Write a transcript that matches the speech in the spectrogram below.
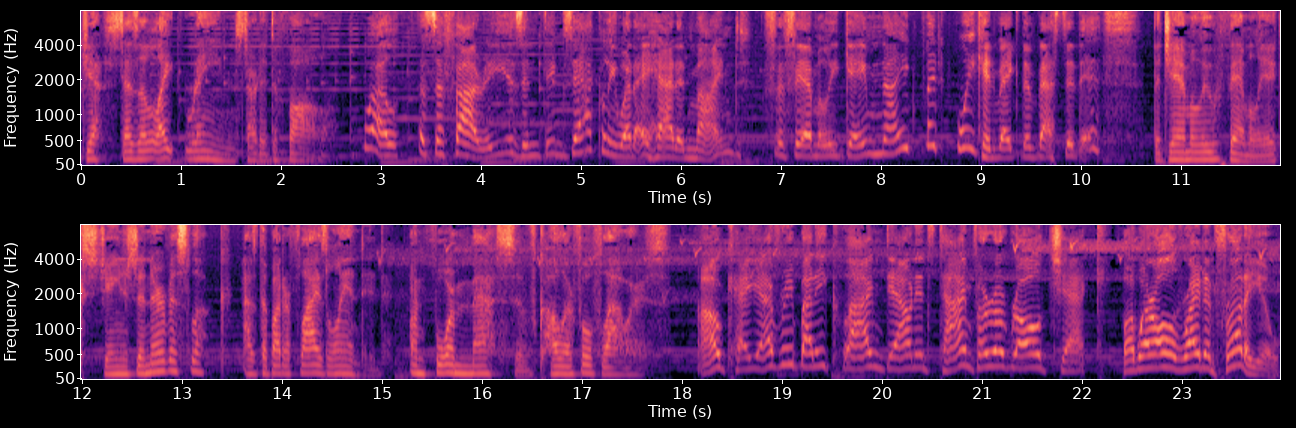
just as a light rain started to fall. Well, a safari isn't exactly what I had in mind for family game night, but we can make the best of this. The Jamaloo family exchanged a nervous look as the butterflies landed on four massive, colorful flowers. Okay, everybody climb down. It's time for a roll check. But we're all right in front of you.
